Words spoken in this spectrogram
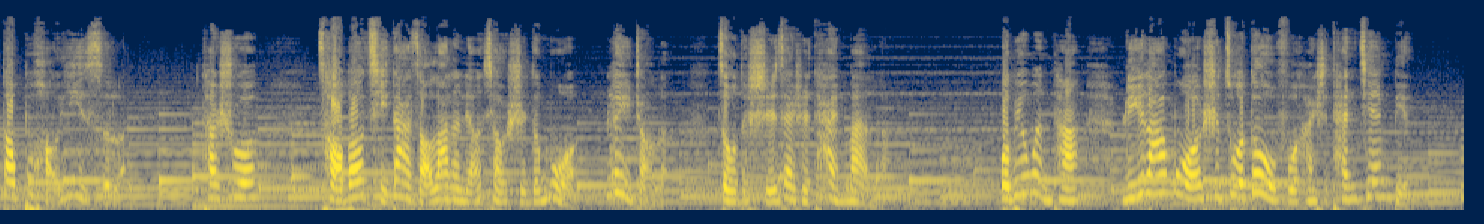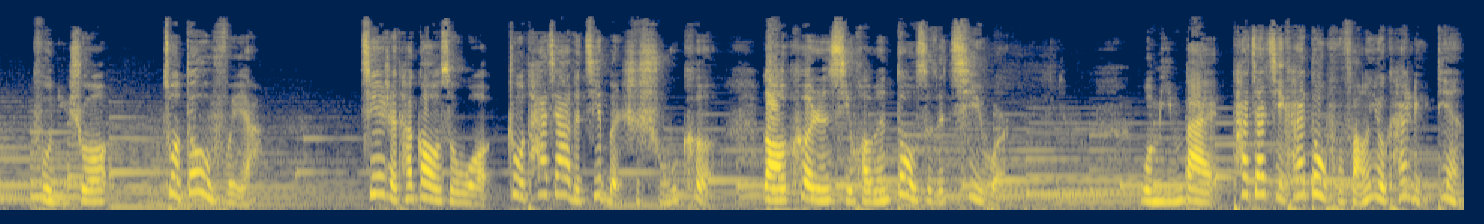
倒不好意思了，她说，草包起大早拉了两小时的磨，累着了，走的实在是太慢了。我便问他，驴拉磨是做豆腐还是摊煎饼？妇女说，做豆腐呀。接着他告诉我，住他家的基本是熟客，老客人喜欢闻豆子的气味儿。我明白，他家既开豆腐房又开旅店，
